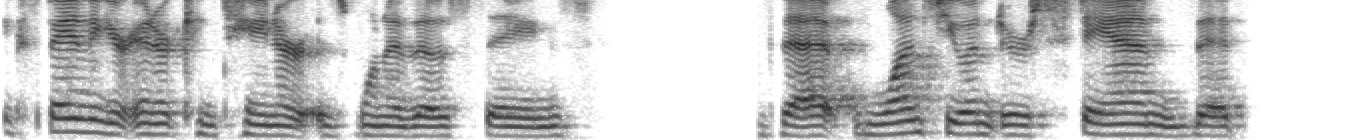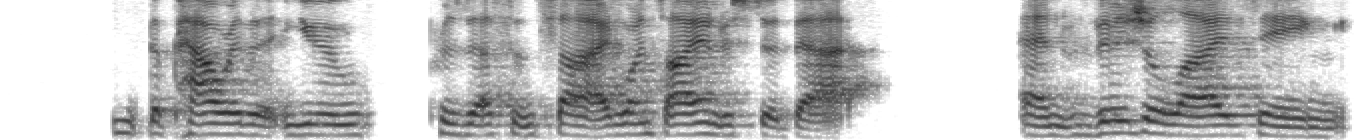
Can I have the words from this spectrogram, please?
expanding your inner container is one of those things that once you understand that the power that you possess inside. Once I understood that and visualizing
